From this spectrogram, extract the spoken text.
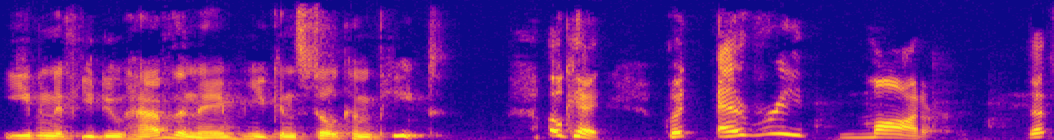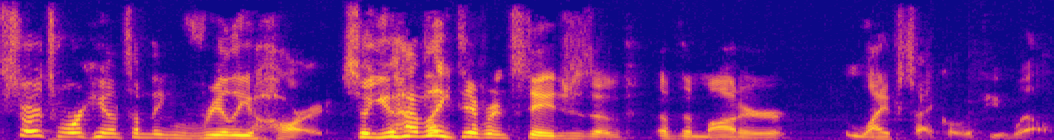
even if you do have the name, you can still compete. Okay, but every modder that starts working on something really hard. So you have like different stages of, of the modder life cycle, if you will,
